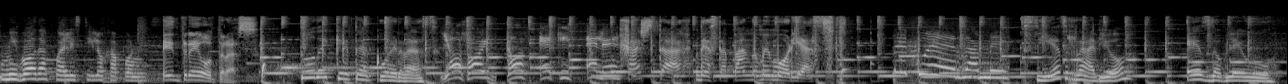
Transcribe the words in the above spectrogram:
Mi boda fue al estilo japonés. entre otras. ¿Tú de qué te acuerdas? Yo soy 2XL. Hashtag Destapando Memorias. Recuérdame. Si es radio, es W.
